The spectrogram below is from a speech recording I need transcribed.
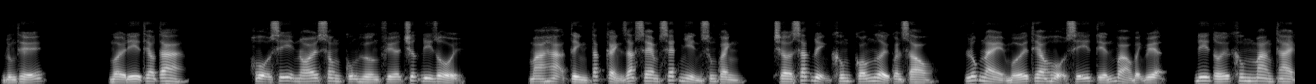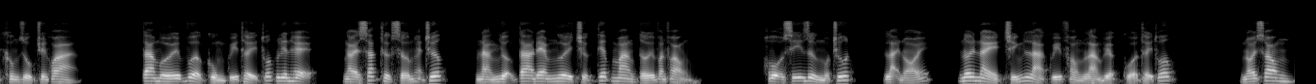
đúng thế. Mời đi theo ta. Hộ sĩ nói xong cũng hướng phía trước đi rồi. Mà hạ tình tắc cảnh giác xem xét nhìn xung quanh, chờ xác định không có người quen sau, lúc này mới theo hộ sĩ tiến vào bệnh viện, đi tới không mang thai không dục chuyên khoa. Ta mới vừa cùng quý thầy thuốc liên hệ, ngài xác thực sớm hẹn trước, nàng nhượng ta đem ngươi trực tiếp mang tới văn phòng. Hộ sĩ dừng một chút, lại nói, nơi này chính là quý phòng làm việc của thầy thuốc. Nói xong,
